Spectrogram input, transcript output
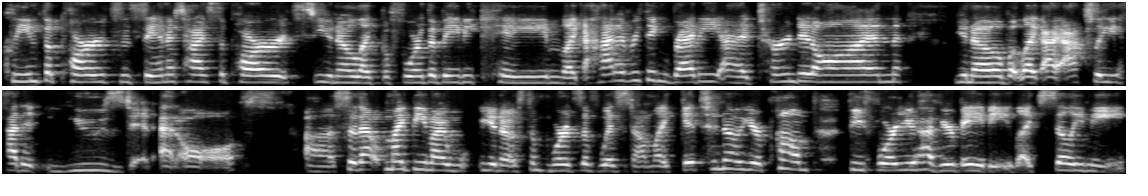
cleaned the parts and sanitized the parts, you know, like before the baby came. Like I had everything ready. I had turned it on, you know, but like I actually hadn't used it at all. Uh, so that might be my, you know, some words of wisdom, like get to know your pump before you have your baby, like silly me.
